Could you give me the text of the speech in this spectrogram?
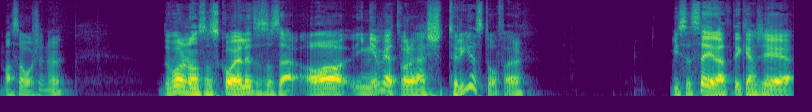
Massa år sedan nu. Då var det någon som skojade lite så, så här. Ja, ingen vet vad det här 23 står för. Vissa säger att det kanske är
